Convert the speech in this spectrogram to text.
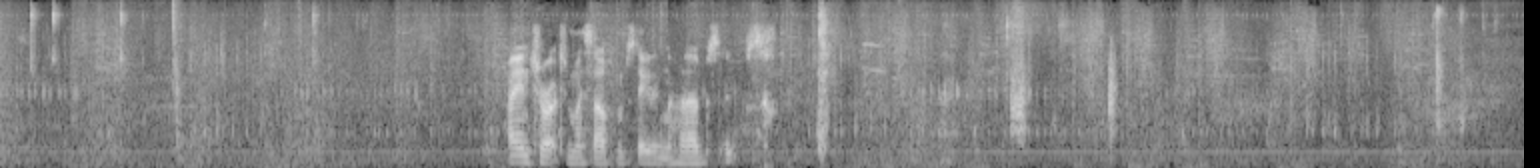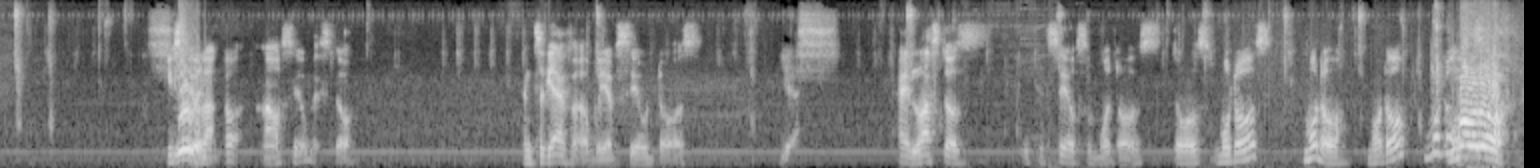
I interrupted myself from stealing the herbs. Oops. you steal that door, and I'll seal this door. And together we have sealed doors. Yes. Hey, the last doors. We could seal some more doors. Doors. More doors? More door. More door? More door. More door!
